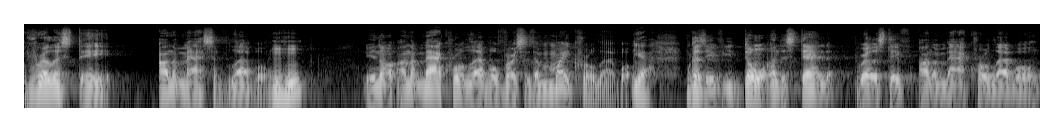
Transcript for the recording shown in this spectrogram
real estate on a massive level. Mm-hmm. You know, on a macro level versus the micro level. Yeah. Because if you don't understand real estate on a macro level,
